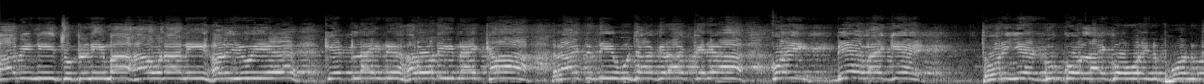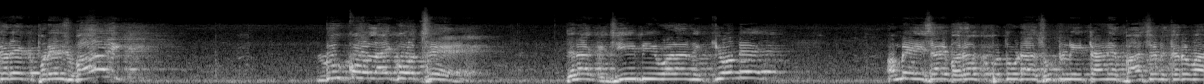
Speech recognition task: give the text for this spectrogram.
બાવીની ચૂંટણીમાં હાવડાની હળિયુએ કેટલાયને હરોડી નાખ્યા, રાત દી ઉજાગરા કર્યા, કોઈ બે વાગે ધોરીએ ડૂકો લાગ્યો હોય ને ફોન કરે પરેશભાઈ ડૂકો લાગ્યો છે. જરાક જીબી વાળાને કયો ને? અમે સાહેબ હરખ પતુડા ચૂંટણી ટાણે ભાષણ કરવા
